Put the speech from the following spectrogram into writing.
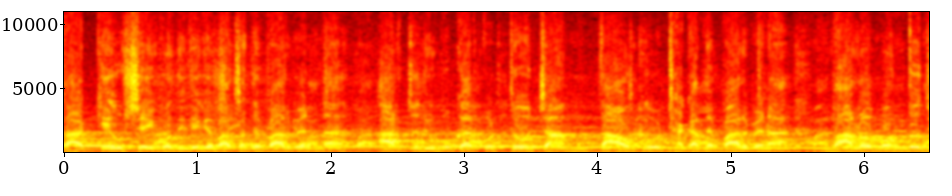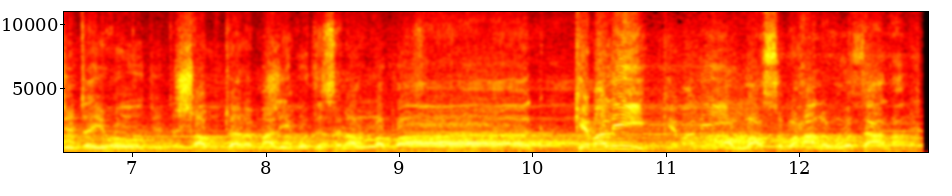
তা কেউ সেই ক্ষতি থেকে বাঁচাতে পারবেন না। আর যদি উপকার করতেও চান, তাও কেউ ঠেকাতে পারবে না। ভালো মন্দ যেটাই হোক, সবটার মালিক হতেছেন আল্লাহ পাক। কে মালিক? আল্লাহ সুবহানাহু ওয়া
